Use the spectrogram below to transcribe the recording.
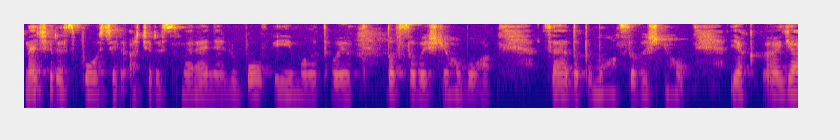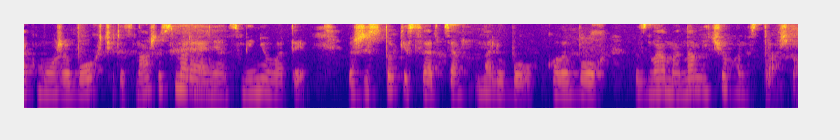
не через постіль, а через смирення, любов і молитви до Всевишнього Бога. Це допомога Всевишнього. Як, як може Бог через наше смирення змінювати жорстокі серця на любов, коли Бог з нами, нам нічого не страшно.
